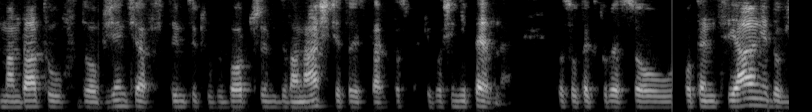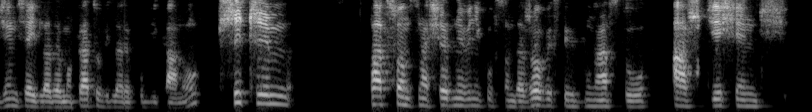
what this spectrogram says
mandatów do wzięcia w tym cyklu wyborczym 12 to, jest tak, to są takie właśnie niepewne. To są te, które są potencjalnie do wzięcia i dla demokratów, i dla republikanów. Przy czym patrząc na średnie wyników sondażowych z tych 12, aż 10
